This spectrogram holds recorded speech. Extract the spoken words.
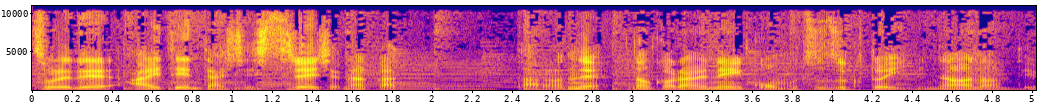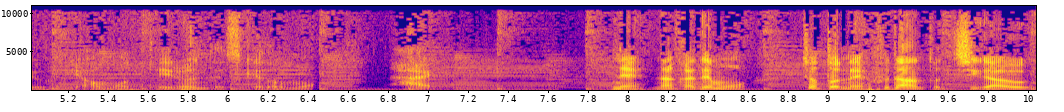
それで相手に対して失礼じゃなかったらね、なんか来年以降も続くといいななんていうふうには思っているんですけども、はい。ね、なんかでも、ちょっとね、普段と違う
